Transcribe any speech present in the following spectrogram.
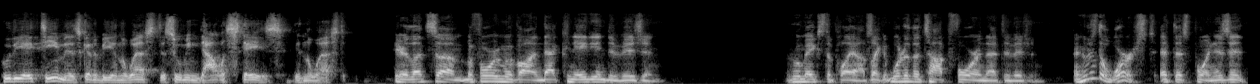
who the eighth team is going to be in the West, assuming Dallas stays in the West. Here, let's um before we move on, that Canadian division. Who makes the playoffs? Like, what are the top four in that division? And who's the worst at this point? Is it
